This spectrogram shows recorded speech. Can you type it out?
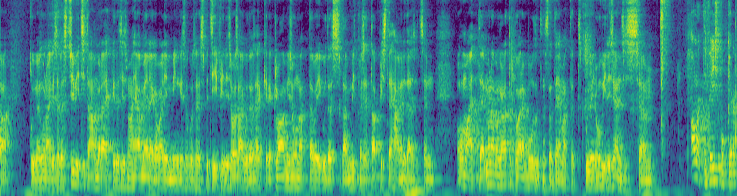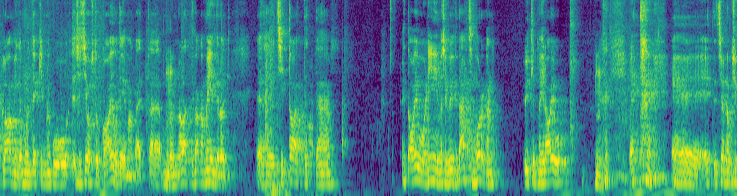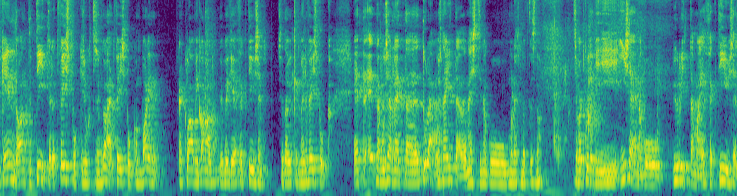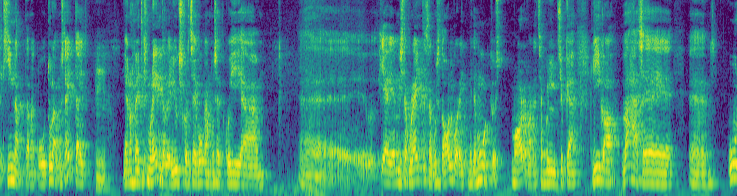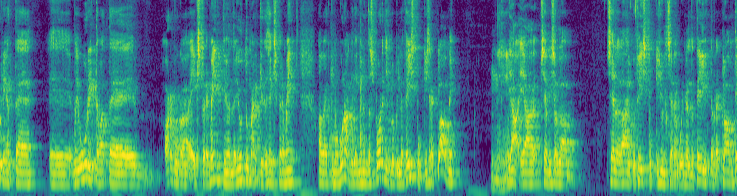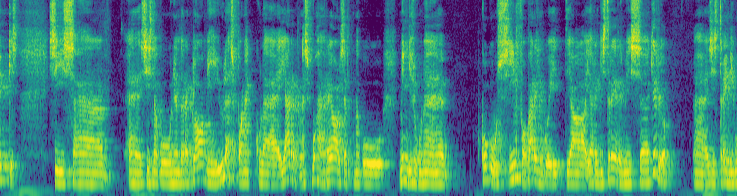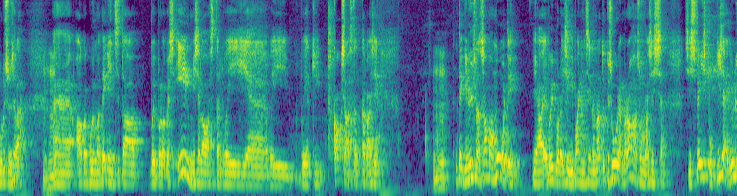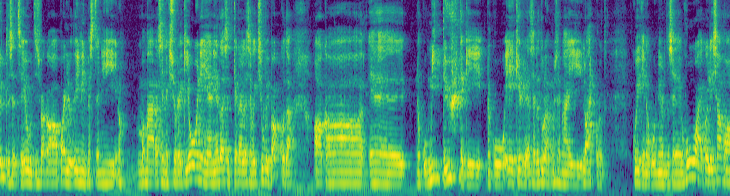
kui me kunagi sellest süvitsi tahame rääkida, siis ma hea meelega valin mingisuguse spetsiifilise osa, kuidas äkki reklaami suunata või kuidas seda mitmes etapis teha ja nii edasi, et see on omaette, me oleme ka natuke varem puudutanud seda teemat, et kui meil huvilisi on, siis ähm, alati Facebooki reklaamiga mul tekib nagu, see seostub ka ajuteemaga, et äh, mul on mm. alati väga meeldinud äh, tsitaat, et äh, et aju on inimese kõige tähtsam organ, ütleb meile aju. et, et, et see on nagu sihuke enda antud tiitel, et Facebooki suhtes on ka, et Facebook on parim reklaamikanal ja kõige efektiivsem, seda ütleb meile Facebook. et, et nagu seal need äh, tulemusnäitajad on hästi nagu mõnes mõttes noh, sa pead kuidagi ise nagu üritama efektiivselt hinnata nagu tulemusnäitajaid. Mm.. ja noh, näiteks mul endal oli ükskord see kogemus, et kui äh, äh, ja, ja mis nagu näitas nagu seda algoritmide muutust, ma arvan, et see on küll sihuke liiga vähese äh, uurijate äh, või uuritavate arvuga eksperiment, nii-öelda jutumärkides eksperiment. aga et kui ma kunagi tegin enda spordiklubile Facebookis reklaami. ja, ja see võis olla sellel ajal, kui Facebookis üldse nagu nii-öelda tellitav reklaam tekkis, siis äh, siis nagu nii-öelda reklaami ülespanekule järgnes kohe reaalselt nagu mingisugune kogus infopäringuid ja, ja registreerimiskirju eh, siis trennikursusele mm. -hmm. aga kui ma tegin seda võib-olla kas eelmisel aastal või, või, või äkki kaks aastat tagasi mm. -hmm. tegin üsna samamoodi ja, ja võib-olla isegi panin sinna natuke suurema rahasumma sisse. siis Facebook ise küll ütles, et see jõudis väga paljude inimesteni, noh, ma määrasin, eks ju, regiooni ja nii edasi, et kellele see võiks huvi pakkuda. aga eh, nagu mitte ühtegi nagu e-kirja selle tulemusena ei laekunud. kuigi nagu nii-öelda see hooaeg oli sama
